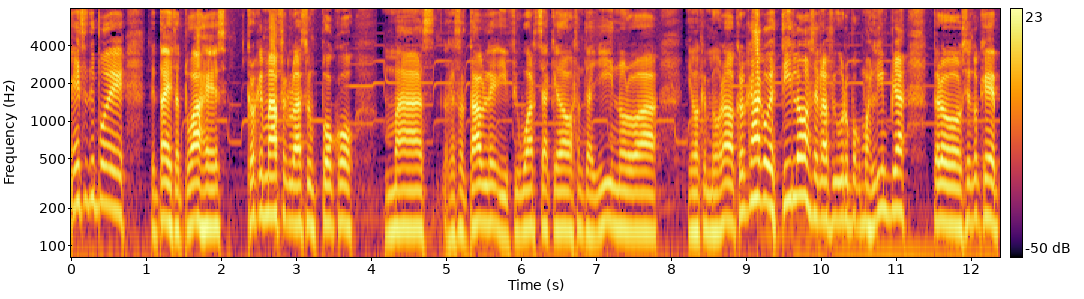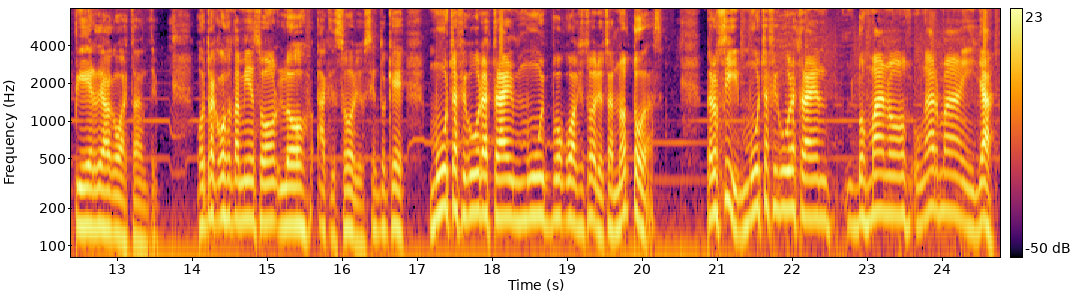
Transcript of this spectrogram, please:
ese tipo de detalles, tatuajes. Creo que Mafex lo hace un poco más resaltable y Figuar se ha quedado bastante allí, no lo ha que mejorado. Creo que es algo de estilo, hacer la figura un poco más limpia, pero siento que pierde algo bastante. Otra cosa también son los accesorios. Siento que muchas figuras traen muy pocos accesorios, o sea, no todas. Pero sí, muchas figuras traen dos manos, un arma y ya.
